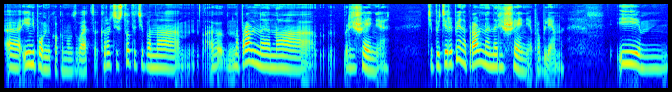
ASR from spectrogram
э, я не помню, как оно называется, короче, что-то, типа, на, э, направленное на решение, типа, терапия, направленная на решение проблемы. И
